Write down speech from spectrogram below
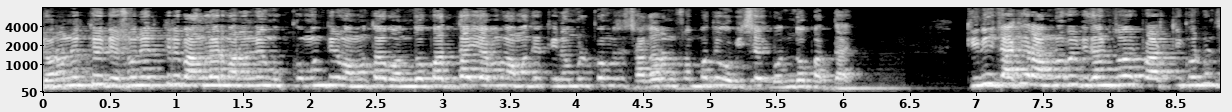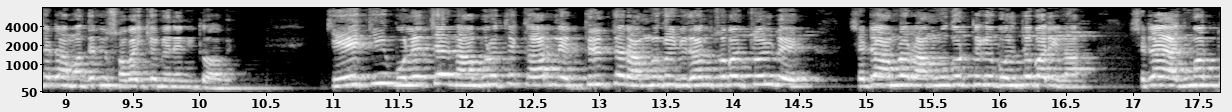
জননেত্রী, দেশনেত্রী, বাংলার মাননীয় মুখ্যমন্ত্রী মমতা বন্দ্যোপাধ্যায় এবং আমাদের তৃণমূল কংগ্রেসের সাধারণ সম্পাদক অভিষেক বন্দ্যোপাধ্যায়। তিনি যাকে রামনগর বিধানসভার প্রার্থী করবেন সেটা আমাদের সবাইকে মেনে নিতে হবে। কে কি বলেছে, না বলেছে, কার নেতৃত্বে রামনগর বিধানসভা চলবে সেটা আমরা রামনগর থেকে বলতে পারি না। সেটা একমাত্র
